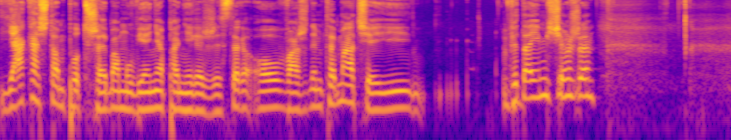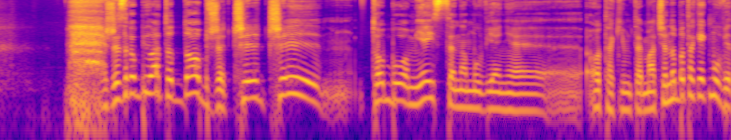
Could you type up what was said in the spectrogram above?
jakaś tam potrzeba mówienia pani reżyser o ważnym temacie i wydaje mi się, że że zrobiła to dobrze. Czy, czy to było miejsce na mówienie o takim temacie? No bo tak jak mówię,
